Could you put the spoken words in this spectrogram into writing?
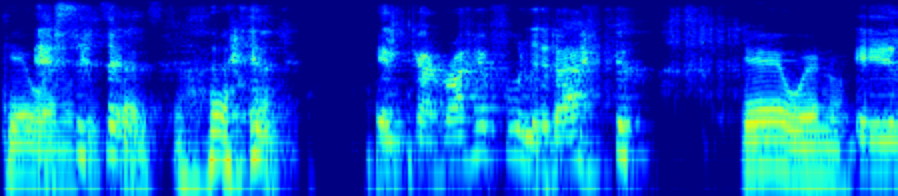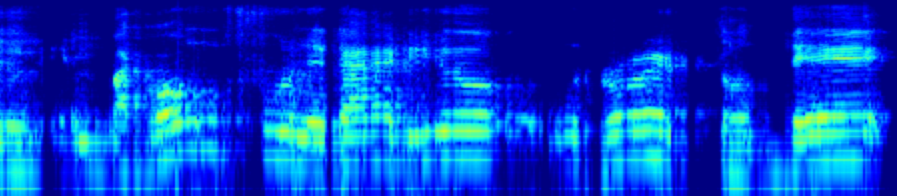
qué bueno que está el, esto. el, carruaje funerario. Qué bueno. El, el vagón funerario, Roberto, de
